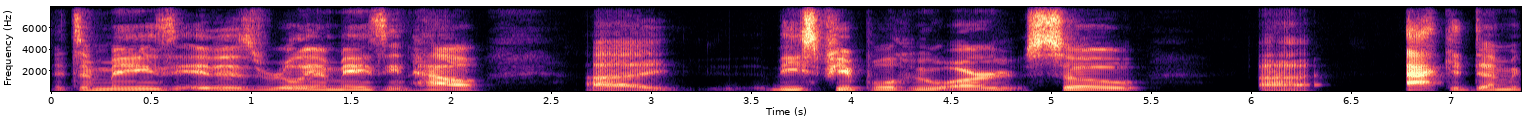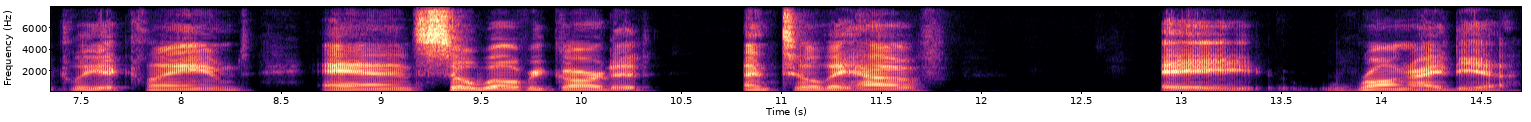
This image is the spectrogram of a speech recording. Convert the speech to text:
It's amazing. It is really amazing how uh, these people who are so uh, academically acclaimed and so well regarded until they have a wrong idea,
